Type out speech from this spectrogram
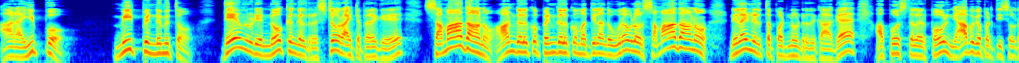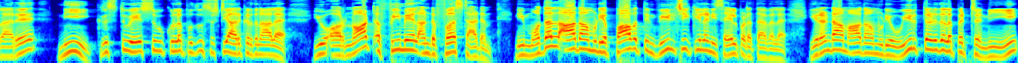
ஆனால் இப்போ மீட்பின் நிமித்தம் தேவனுடைய நோக்கங்கள் ரெஸ்டோர் ஆயிட்ட பிறகு சமாதானம் ஆண்களுக்கும் பெண்களுக்கும் மத்தியில் அந்த உறவில் ஒரு சமாதானம் நிலைநிறுத்தப்படணுன்றதுக்காக அப்போஸ்தலர் பவுல் ஞாபகப்படுத்தி சொல்கிறாரு நீ கிறிஸ்து இயேசுக்குள்ளே புது சிருஷ்டியாக இருக்கிறதுனால you are not a female and first Adam நீ முதல் ஆதாமுடைய பாவத்தின் வீழ்ச்சி கீழே நீ செயல்பட தேவையில்ல. இரண்டாம் ஆதாமுடைய உயிர்த்தெழுதலை பெற்ற நீ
